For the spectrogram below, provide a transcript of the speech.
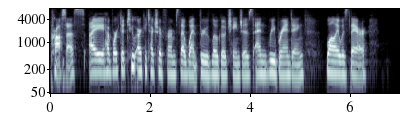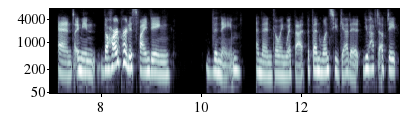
process. I have worked at two architecture firms that went through logo changes and rebranding while I was there. And I mean, the hard part is finding the name and then going with that. But then once you get it, you have to update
